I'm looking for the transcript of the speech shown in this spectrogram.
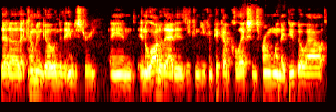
that uh, that come and go into the industry and and a lot of that is you can you can pick up collections from when they do go out.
